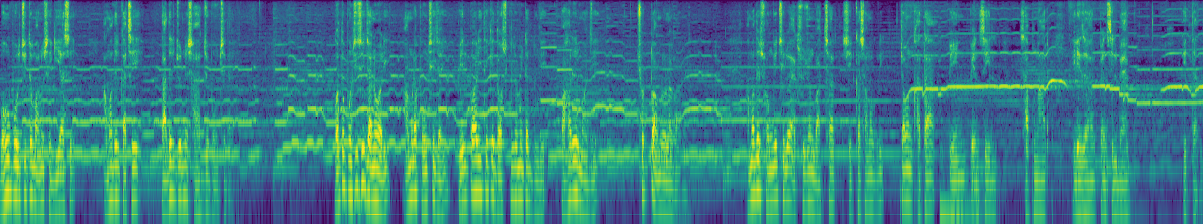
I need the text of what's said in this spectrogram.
বহু পরিচিত মানুষ এগিয়ে আসে, আমাদের কাছে তাদের জন্য সাহায্য পৌঁছে দেয়। গত পঁচিশে জানুয়ারি আমরা পৌঁছে যাই বেলপাহাড়ি থেকে দশ কিলোমিটার দূরে, পাহাড়ের মাঝে, ছোট্ট আমরোলা গ্রামে। আমাদের সঙ্গে ছিল একশো জন বাচ্চার শিক্ষা সামগ্রী, যেমন খাতা, pen, pencil sharpener eraser, pencil bag ইত্যাদি।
